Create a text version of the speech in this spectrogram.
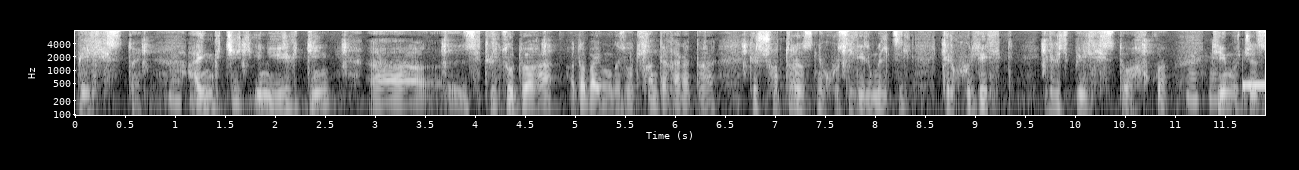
биелэх ёстой. А ингэж энэ иргэдийн сэтгэл зүйд байгаа одоо баян мөнгөний судалгаанд гараад байгаа тэр шудраг ёсны хүсэл эрмэлзэл тэр хүлээлт эргэж биелэх ёстой байхгүй. Тийм учраас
